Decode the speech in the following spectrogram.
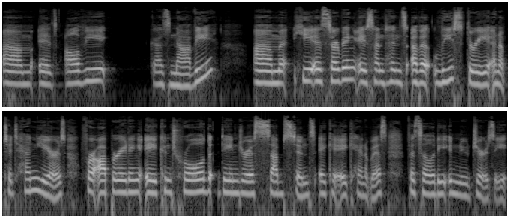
Um, it's Alvi Ghaznavi. Um, he is serving a sentence of at least three and up to 10 years for operating a controlled dangerous substance, aka cannabis, facility in New Jersey.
